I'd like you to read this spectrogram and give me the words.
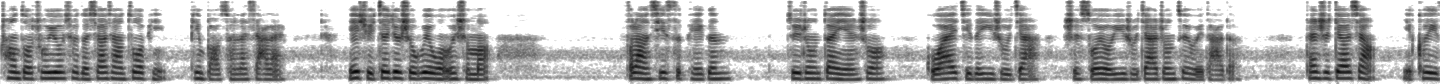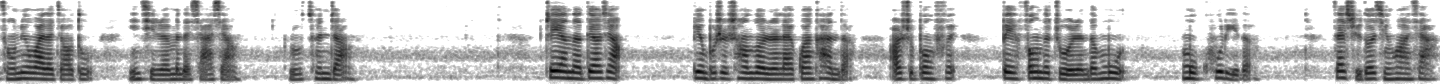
创作出优秀的肖像作品，并保存了下来。也许这就是为我为什么。弗朗西斯·培根最终断言说：“古埃及的艺术家是所有艺术家中最伟大的。”但是，雕像也可以从另外的角度引起人们的遐想。如村长。这样的雕像，并不是创作人来观看的，而是被封被封的主人的墓墓窟里的。在许多情况下，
